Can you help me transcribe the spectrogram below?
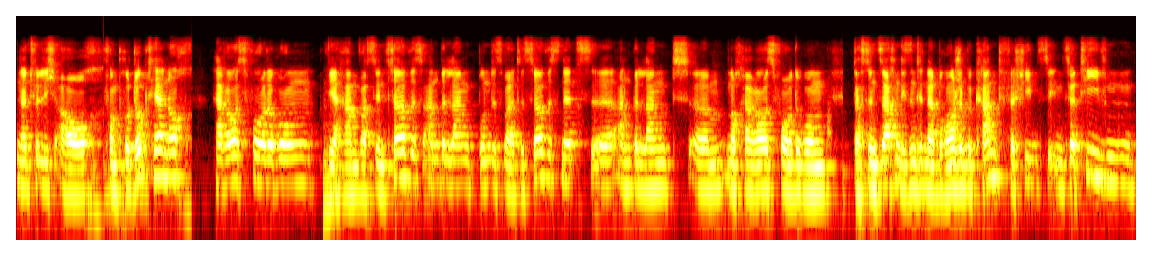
natürlich auch vom Produkt her noch Herausforderungen. Wir haben, was den Service anbelangt, bundesweites Servicenetz äh, anbelangt, ähm, noch Herausforderungen. Das sind Sachen, die sind in der Branche bekannt. Verschiedenste Initiativen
